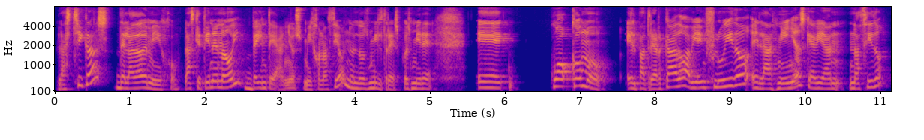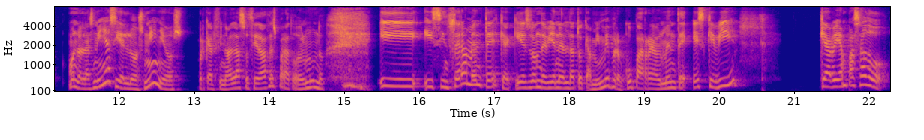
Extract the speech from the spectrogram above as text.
las chicas de la edad de mi hijo, las que tienen hoy 20 años. Mi hijo nació en el 2003. Pues mire, eh, cómo el patriarcado había influido en las niñas que habían nacido, bueno, en las niñas y en los niños, porque al final la sociedad es para todo el mundo. Y, y sinceramente, que aquí es donde viene el dato que a mí me preocupa realmente, es que vi que habían pasado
